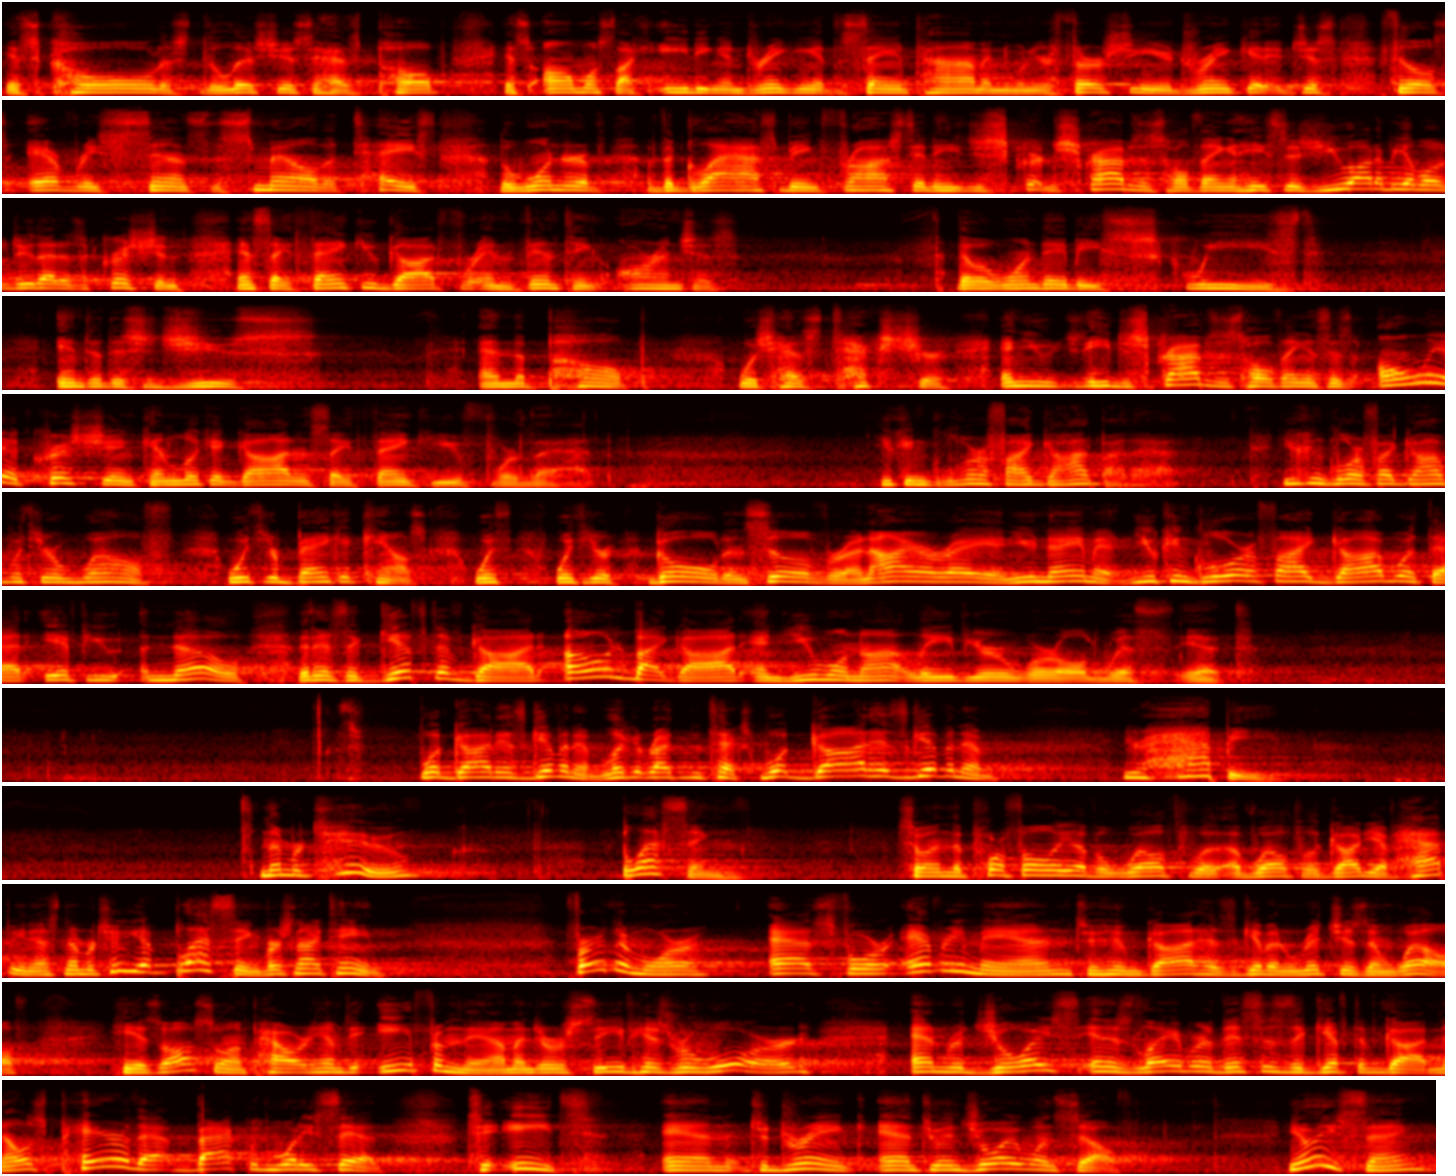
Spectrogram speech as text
It's cold, it's delicious, it has pulp. It's almost like eating and drinking at the same time. And when you're thirsty and you drink it, it just fills every sense the smell, the taste, the wonder of, of the glass being frosted. And he describes this whole thing. And he says, You ought to be able to do that as a Christian and say, Thank you, God, for inventing oranges that will one day be squeezed into this juice and the pulp which has texture. And you, he describes this whole thing and says, only a Christian can look at God and say, Thank you for that. You can glorify God by that. You can glorify God with your wealth, with your bank accounts, with, with your gold and silver and IRA and you name it. You can glorify God with that if you know that it's a gift of God, owned by God, and you will not leave your world with it. What God has given him. Look at right in the text. What God has given him. You're happy. Number two, blessing. So, in the portfolio of, wealth, of wealth with God, you have happiness. Number two, you have blessing. Verse 19. Furthermore, as for every man to whom God has given riches and wealth, he has also empowered him to eat from them and to receive his reward and rejoice in his labor. This is the gift of God. Now, let's pair that back with what he said to eat and to drink and to enjoy oneself. You know what he's saying?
